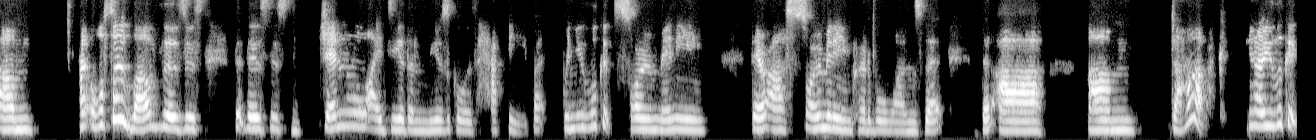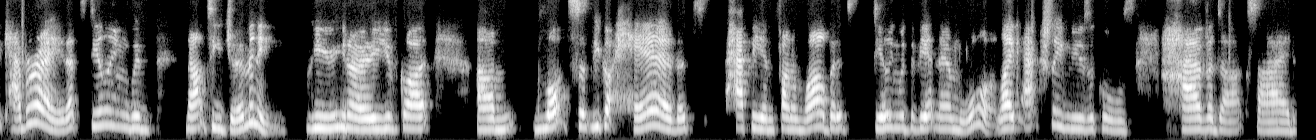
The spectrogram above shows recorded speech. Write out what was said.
Um, I also love there's this that there's this general idea that a musical is happy, but when you look at so many there are so many incredible ones that that are um, dark. You know, you look at Cabaret, that's dealing with Nazi Germany. You you know, you've got um, lots of you've got Hair that's happy and fun and wild, but it's dealing with the Vietnam War. Like actually, musicals have a dark side.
